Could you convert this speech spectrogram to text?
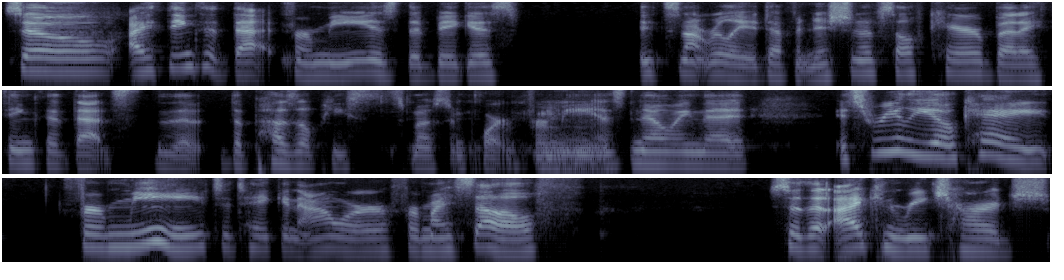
so i think that that for me is the biggest it's not really a definition of self-care but i think that that's the the puzzle piece that's most important for me Mhm. is knowing that it's really okay for me to take an hour for myself so that i can recharge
